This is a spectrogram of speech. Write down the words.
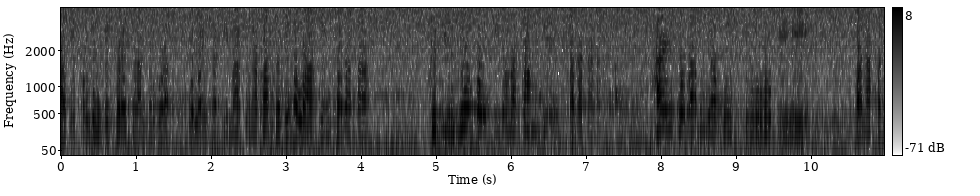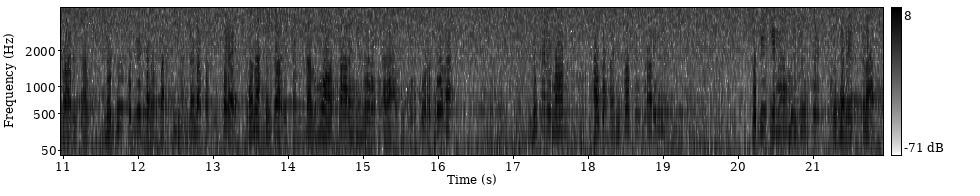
حديث قوله صلى الله عليه وسلم وليس فيما دون خمسة أواق صدقة چې پنځو او کیلو نه کم صدقه نشته حيث لم يخصوه به ونحو ذلک نو دوی په دې سره تخصیص نه ده پکې کړی ونحو ذلک من المواد دارنګې نورو موادو ته وګوره ګوره ځکه امام ابو حنیفه صاحب وایي په دې کې امام یوسف صاحب ورسره اختلاف دی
